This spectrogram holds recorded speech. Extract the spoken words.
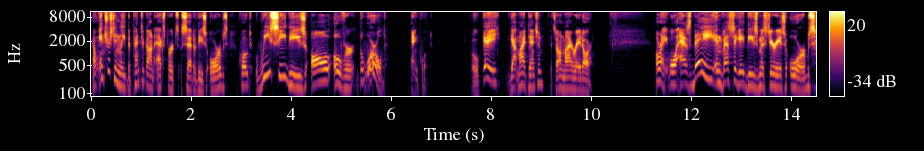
Now, interestingly, the Pentagon experts said of these orbs, quote, we see these all over the world, end quote. Okay, you got my attention. It's on my radar. All right, well, as they investigate these mysterious orbs,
